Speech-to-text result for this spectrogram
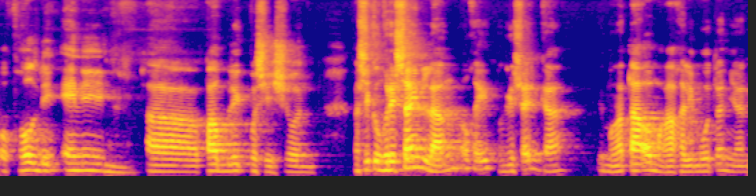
of holding any uh, public position. Kasi kung resign lang, okay, pag resign ka, yung mga tao makakalimutan yan.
